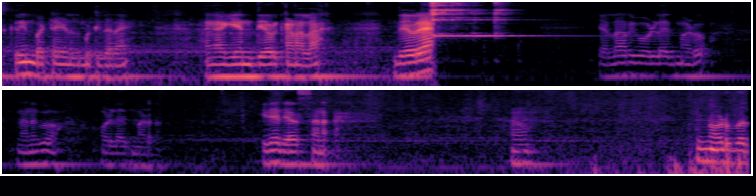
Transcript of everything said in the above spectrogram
ಸ್ಕ್ರೀನ್ ಬಟ್ಟೆ ಇಳಿದ್ಬಿಟ್ಟಿದ್ದಾರೆ ಹಾಗಾಗಿ ಏನು ದೇವ್ರು ಕಾಣಲ್ಲ. ದೇವರೇ, ಎಲ್ಲರಿಗೂ ಒಳ್ಳೇದು ಮಾಡು. ನನಗೂ ಒಳ್ಳೇದು ಮಾಡು. ಇದೇ ದೇವಸ್ಥಾನ. ಹಾಂ ನೋಡ್ಬೋದು.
